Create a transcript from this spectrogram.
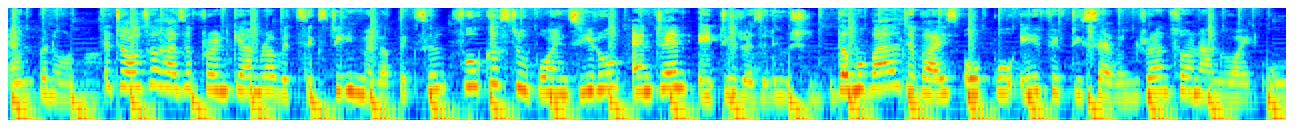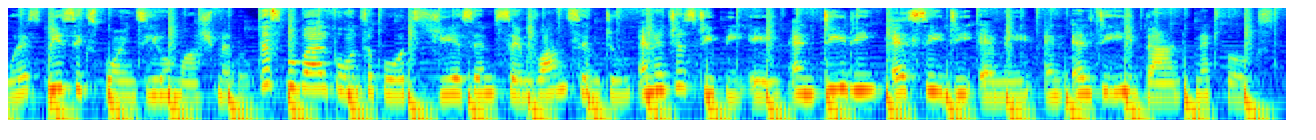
and panorama. It also has a front camera with 16 megapixel, focus 2.0 and 1080 resolution. The mobile device Oppo A57 runs on Android OS v6.0 Marshmallow. This mobile phone supports GSM SIM1, SIM2, NHS TPA and TD, SCDMA and LTE band networks.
